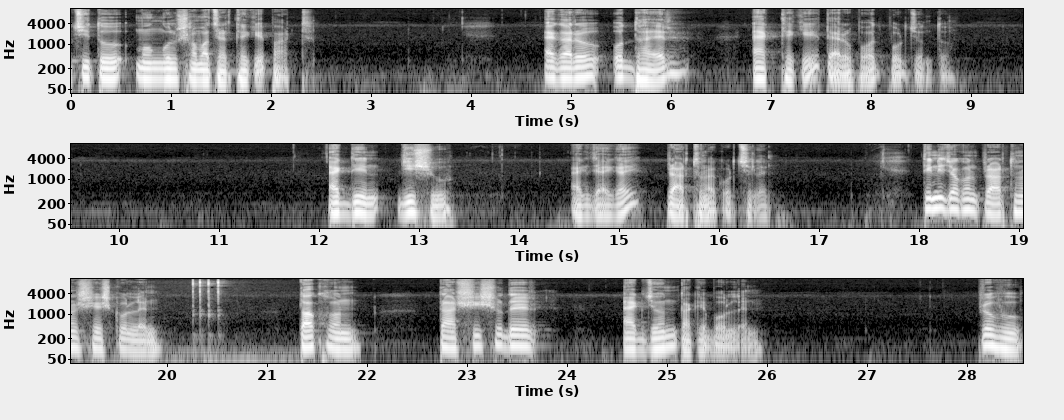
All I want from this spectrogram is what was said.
রচিত মঙ্গল সমাচার থেকে পাঠ। এগারো অধ্যায়ের এক থেকে তেরো পদ পর্যন্ত। একদিন যিশু এক জায়গায় প্রার্থনা করছিলেন। তিনি যখন প্রার্থনা শেষ করলেন, তখন তার শিষ্যদের একজন তাকে বললেন, প্রভু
